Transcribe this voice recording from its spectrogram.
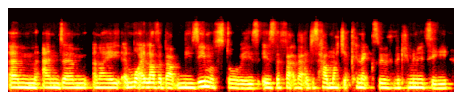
Um, and um, and I and what I love about Museum of Stories is the fact that just how much it connects with the community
